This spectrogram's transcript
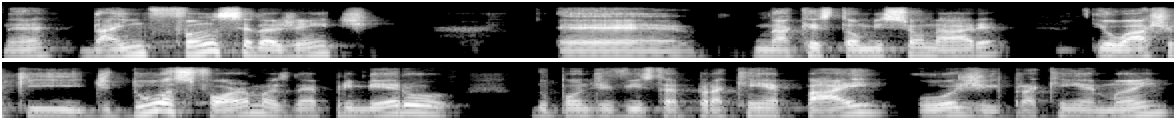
né, da infância da gente é, na questão missionária. Eu acho que de duas formas, né? Primeiro, do ponto de vista para quem é pai hoje, para quem é mãe,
